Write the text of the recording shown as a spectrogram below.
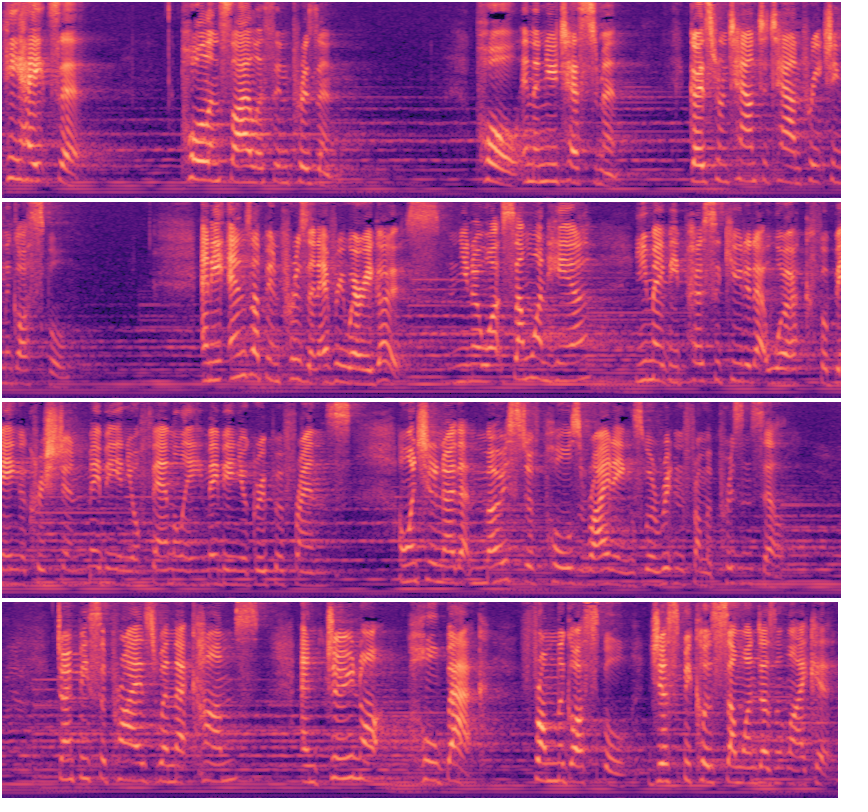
He hates it. Paul and Silas in prison. Paul in the New Testament goes from town to town preaching the gospel. And he ends up in prison everywhere he goes. And you know what? Someone here, you may be persecuted at work for being a Christian, maybe in your family, maybe in your group of friends. I want you to know that most of Paul's writings were written from a prison cell. Don't be surprised when that comes, and do not pull back from the gospel just because someone doesn't like it.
